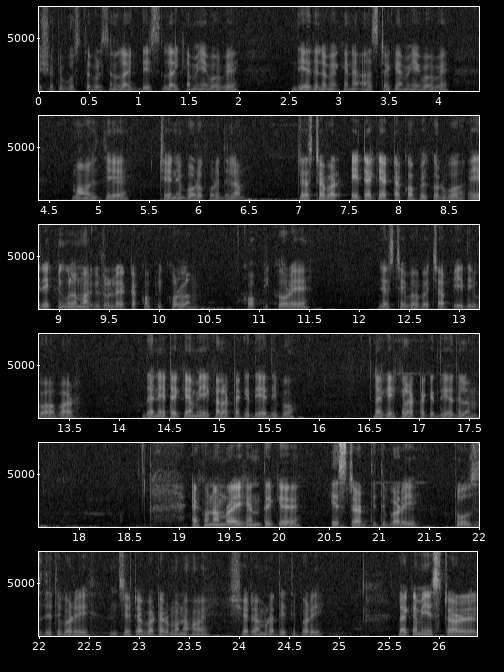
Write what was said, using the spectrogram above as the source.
বিষয়টা বুঝতে পেরেছেন। লাইক দিস লাইক আমি এভাবে দিয়ে দিলাম এখানে। আজটাকে আমি এভাবে মাউস দিয়ে টেনে বড় করে দিলাম। জাস্ট আবার এটাকে একটা কপি করব। এই রেকনিগুলো মার্কেটুলের একটা কপি করলাম। কপি করে জাস্ট এভাবে চাপিয়ে দিব আবার। দেন এটাকে আমি এই কালারটাকে দিয়ে দিব। লাইক এই কালারটাকে দিয়ে দিলাম। এখন আমরা এখান থেকে স্টার্ট দিতে পারি টুলস দিতে পারি, যেটা বেটার মনে হয় সেটা আমরা দিতে পারি। লাইক আমি স্টার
